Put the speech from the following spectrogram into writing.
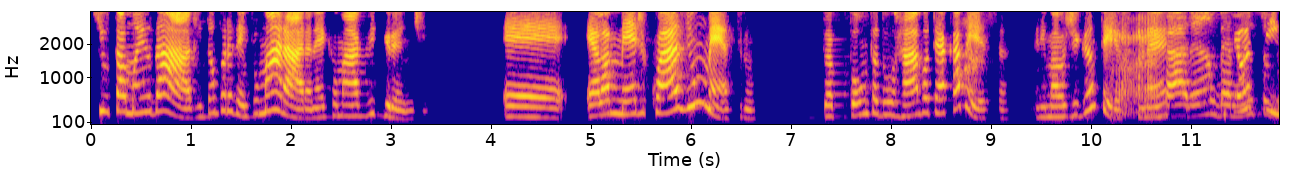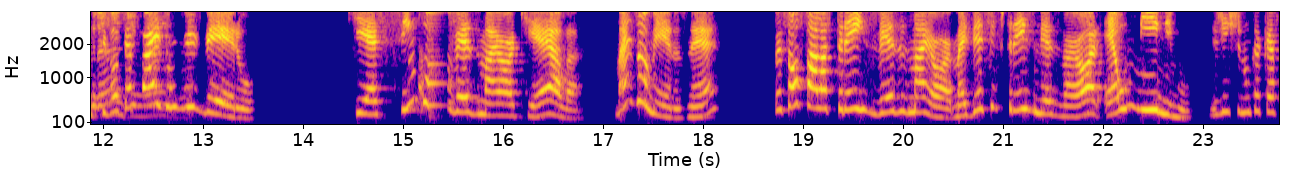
que o tamanho da ave. Então, por exemplo, uma arara, né? Que é uma ave grande. É, ela mede quase um metro da ponta do rabo até a cabeça. Animal gigantesco, né? Caramba, é então, muito assim, grande se você faz um viveiro que é cinco vezes maior que ela, mais ou menos, né? O pessoal fala três vezes maior, mas esse três vezes maior é o mínimo. E a gente nunca quer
